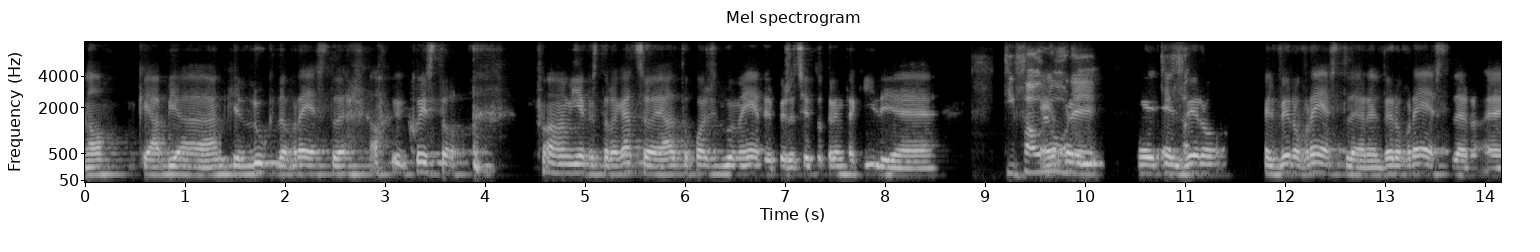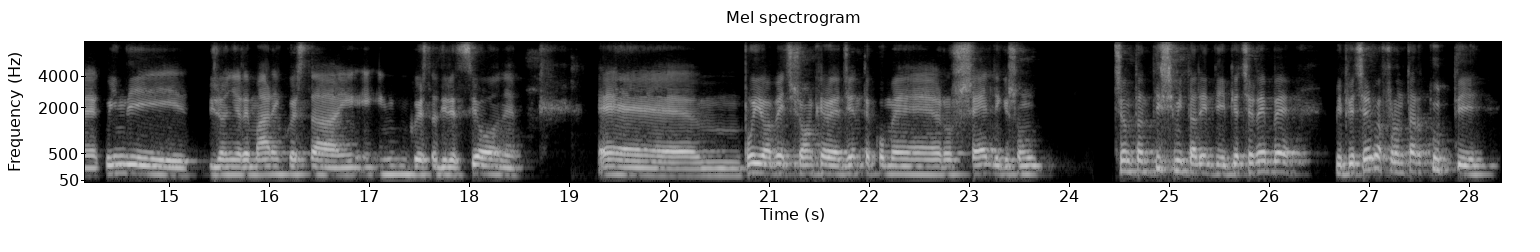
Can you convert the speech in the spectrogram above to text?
no? che abbia anche il look da wrestler. No? Questo, mamma mia, questo ragazzo è alto quasi due metri, pesa 130 kg. È, Ti fa onore. È, è, è, il, vero, è il vero wrestler, è il vero wrestler, eh, quindi bisogna remare in questa, in, in questa direzione. Eh, poi vabbè ci sono anche gente come Rosselli che sono, ci sono tantissimi talenti, mi piacerebbe, mi piacerebbe affrontare tutti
